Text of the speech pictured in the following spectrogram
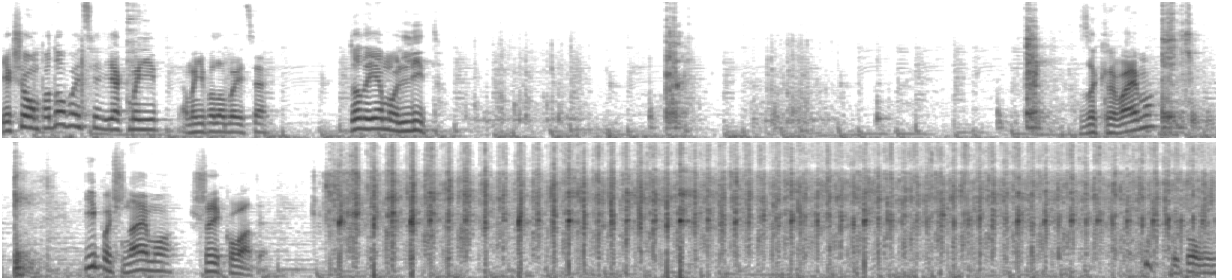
Якщо вам подобається, як мені, а мені подобається, додаємо лід. Закриваємо і починаємо шейкувати. Прикол не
